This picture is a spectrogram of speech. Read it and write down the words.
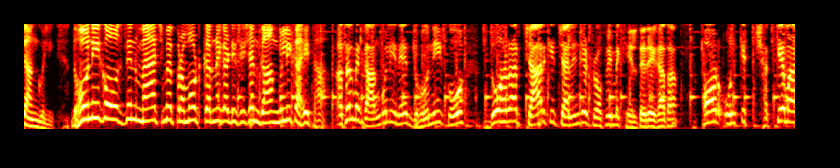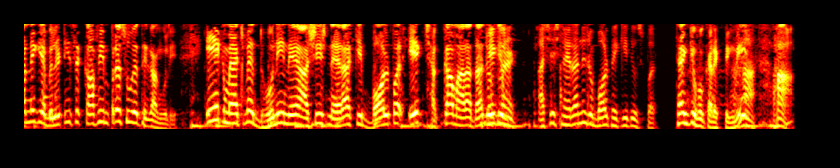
Ganguly. Dhoni को उस दिन मैच में प्रमोट करने का डिसीज़न गांगुली का ही था। असल में गांगुली ने धोनी को 2004 की चैलेंजर ट्रॉफी में खेलते देखा था और उनके छक्के मारने की एबिलिटी से काफ़ी इंप्रेस हुए थे गांगुली। एक मैच में धोनी ने आशीष नेहरा की बॉल पर एक छक्का मारा था जो आशीष नेहरा ने जो बॉल फेंकी थी उस पर। Thank you for correcting me हाँ।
